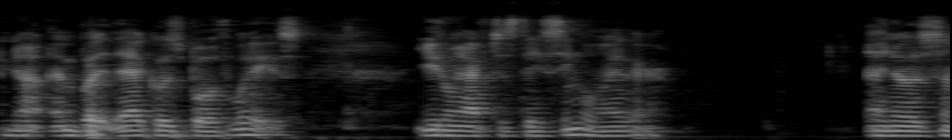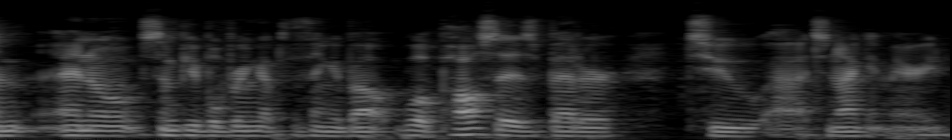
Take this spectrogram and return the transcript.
No, but that goes both ways. You don't have to stay single either. I know some. I know some people bring up the thing about well, Paul says better to uh, to not get married.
